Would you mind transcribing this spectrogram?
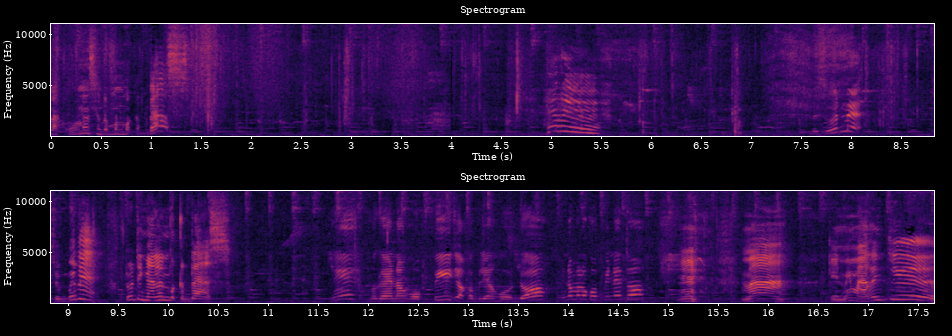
Lakukan sing demen makedas. Here. Besuat, Me. Coba deh, lu tinggalin bekedas. Nih, bagaimana kopi, jangan beli yang godoh. Ini malah kopinya tuh. Eh, nah, kini mari je.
